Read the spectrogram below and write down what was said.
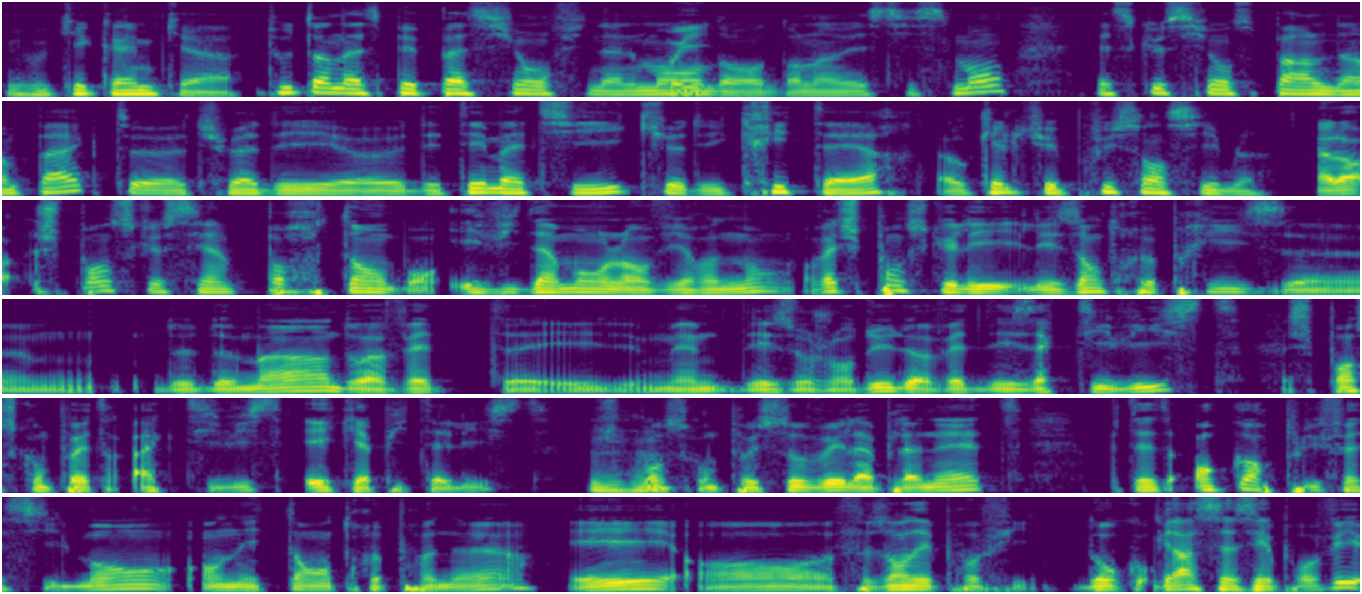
évoquer quand même qu'il y a tout un aspect passion finalement Oui. dans, dans l'investissement. Est-ce que si on se parle d'impact, euh, tu as des, euh, des thématiques, des critères auxquels tu es plus sensible? Alors, je pense que c'est important. Bon, évidemment, l'environnement. En fait, je pense que les, les entreprises euh, de demain doivent être, et même dès aujourd'hui, doivent être des activistes. Je pense qu'on peut être activiste et capitaliste. Je Mhm. pense qu'on peut sauver la planète peut-être encore plus facilement en étant entrepreneur et en faisant des profits. Donc, grâce à ces profits,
